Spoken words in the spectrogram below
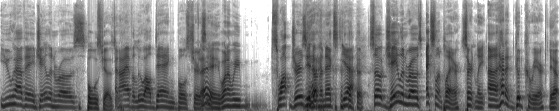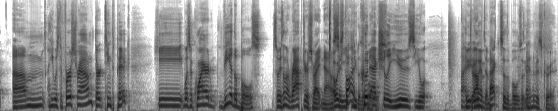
you have a Jalen Rose Bulls jersey. and I have a Luol Deng Bulls jersey. hey, why don't we? Swap jerseys Yeah. on the next. Yeah. so Jalen Rose, excellent player, certainly uh, had a good career. Yeah. Um, he was the first round, 13th pick. He was acquired via the Bulls, so he's on the Raptors right now. Oh, so he you, you could Bulls. actually use your. I He, he dropped went him. back to the Bulls at the end of his career,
